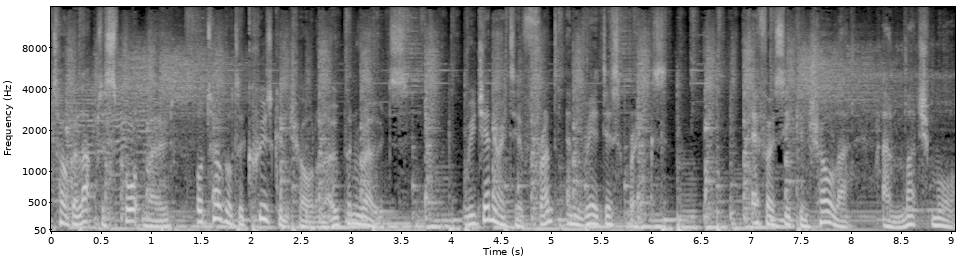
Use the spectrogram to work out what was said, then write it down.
Toggle up to sport mode or toggle to cruise control on open roads. Regenerative front and rear disc brakes. FOC controller and much more.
